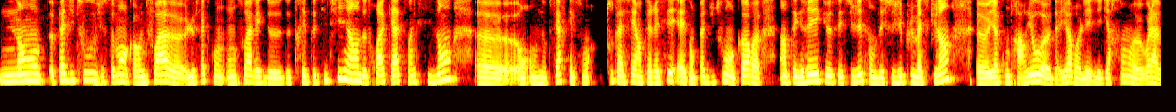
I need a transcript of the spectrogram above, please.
Non, pas du tout. Justement, encore une fois, euh, le fait qu'on soit avec de, de, très petites filles, hein, de 3, 4, 5, 6 ans, euh, on, on, observe qu'elles sont tout à fait intéressées. Elles n'ont pas du tout encore euh, intégré que ces sujets sont des sujets plus masculins. Euh, et à contrario, euh, d'ailleurs, les, les, garçons, euh, voilà,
